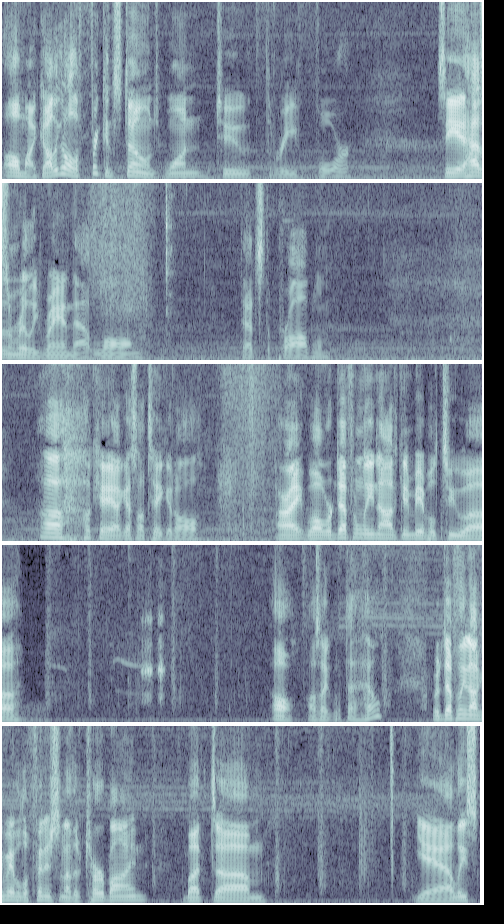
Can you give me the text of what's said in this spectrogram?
Oh my god, look at all the freaking stones. One, two, three, four. See, it hasn't really ran that long. That's the problem. Uh, okay, I guess I'll take it all. Alright, well, we're definitely not going to be able to, uh... Oh, I was like, what the hell? We're definitely not going to be able to finish another turbine, but, um... Yeah, at least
